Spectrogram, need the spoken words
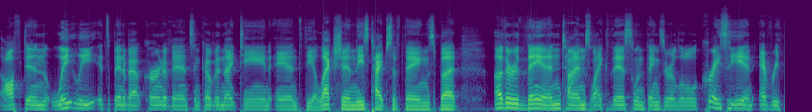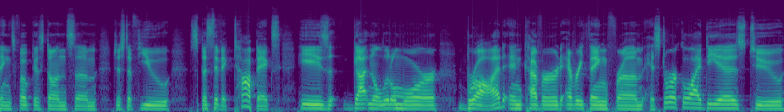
often lately, it's been about current events and COVID 19 and the election, these types of things. But other than times like this when things are a little crazy and everything's focused on some just a few specific topics, he's gotten a little more broad and covered everything from historical ideas to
